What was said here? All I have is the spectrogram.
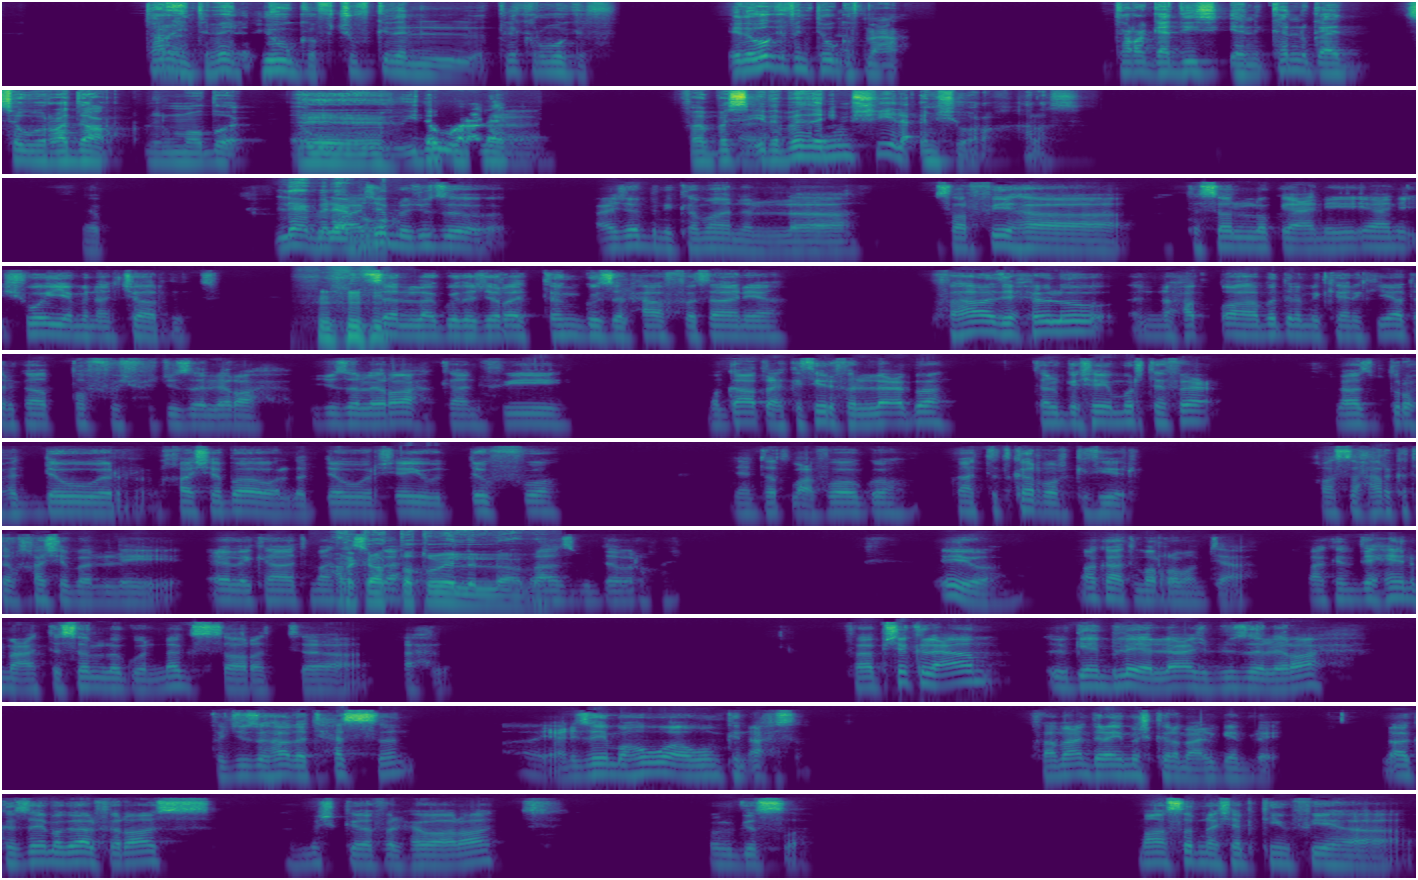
ترى. انتبه له يوقف. تشوف كذا ال clicker وقف. إذا وقف أنت وقف معاه ترى قاعد يس... يعني كأنه قاعد يسوي رادار للموضوع. ويدور عليك. فبس إيه. إذا بدأ يمشي لأ امشي وراه خلاص. يب. لعبة لعبة وعجبني جزء عجبني كمان صار فيها تسلق يعني يعني شوية من انشارتد تتسلق وإذا جريت تنقز الحافة ثانية. فهذه حلو إنه حطوها بدل الميكانيكيات اللي كانت تطفش في الجزء اللي راح. الجزء اللي راح كان فيه مقاطع كثير في اللعبة. تلقى شيء مرتفع. لازم تروح تدور خشبة ولا تدور شيء وتدفه. لين تطلع فوقه. كانت تتكرر كثير خاصة حركة الخشبة اللي اللي كانت ما حركات تطويل للعبه لازم تدور. إيوه ما كانت مرة ممتعة لكن دحين مع التسلق والنقص صارت آه، أحلى. فبشكل عام ال gameplay اللي عجب الجزء اللي راح فالجزء هذا تحسن يعني زي ما هو أو ممكن أحسن. فما عندنا أي مشكلة مع ال gameplay. لكن زي ما قال فراس المشكلة في الحوارات والقصة. ما صرنا شابكين فيها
